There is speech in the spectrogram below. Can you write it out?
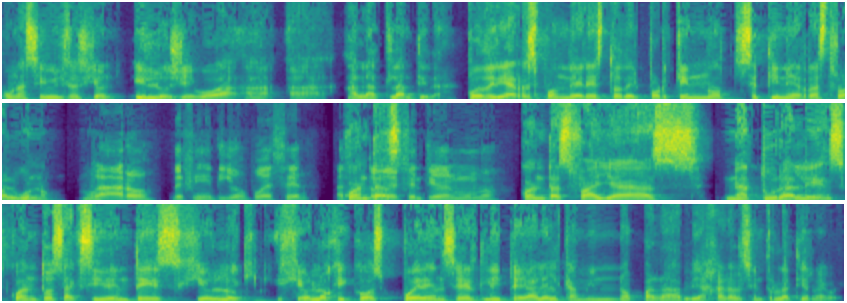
una civilización y los llevó a, a, la Atlántida. ¿Podría responder esto del por qué no se tiene rastro alguno? Claro, definitivo, puede ser. ¿Cuántas, todo el sentido del mundo. ¿Cuántas fallas naturales, cuántos accidentes geológicos pueden ser literal el camino para viajar al centro de la Tierra? Güey?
